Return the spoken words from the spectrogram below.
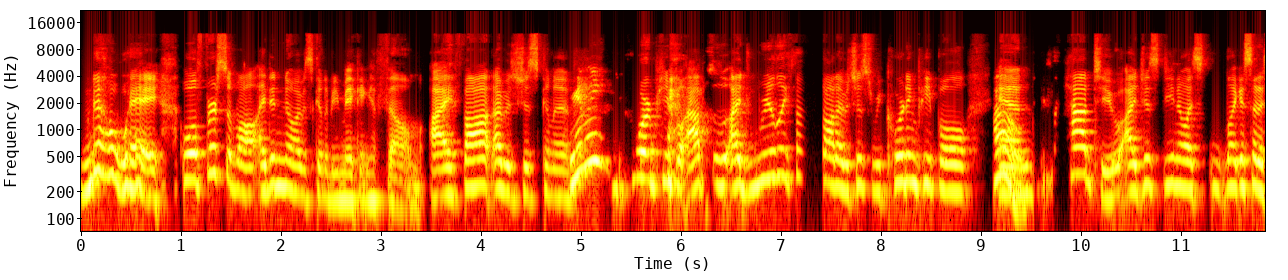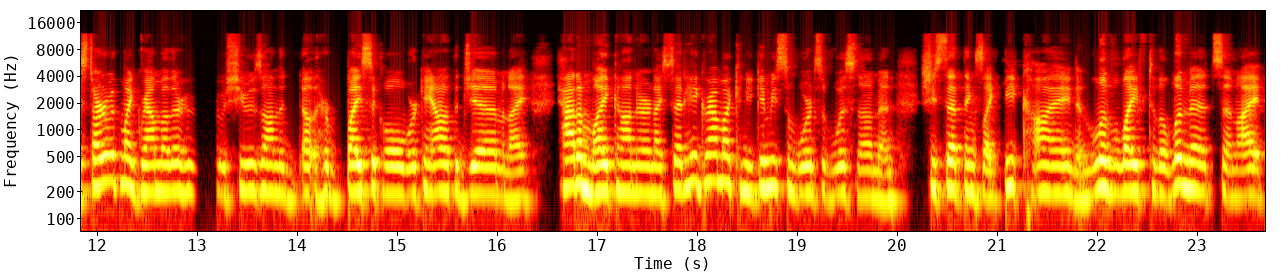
No way. Well, first of all, I didn't know I was going to be making a film. I thought I was just going to really record people. Absolutely. I really thought I was just recording people oh. and had to. I just, you know, I, like I said, I started with my grandmother who she was on the uh, her bicycle working out at the gym and i had a mic on her and i said hey grandma can you give me some words of wisdom and she said things like be kind and live life to the limits and i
